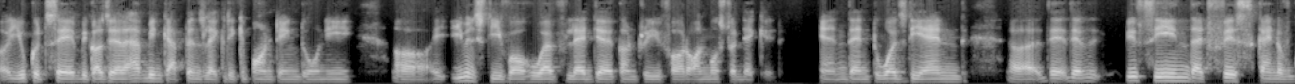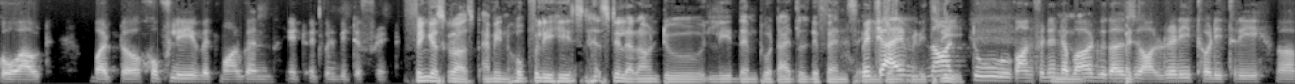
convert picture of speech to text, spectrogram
Uh, you could say because there have been captains like Ricky Ponting, Dhoni, uh, even Steve Waugh, who have led their country for almost a decade. And then towards the end, uh, they, we've seen that fizz kind of go out. But uh, hopefully, with Morgan, it, it will be different. Fingers crossed. I mean, hopefully, he's still around to lead them to a title defense. Which I'm not too confident mm, about because but... he's already 33, uh,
